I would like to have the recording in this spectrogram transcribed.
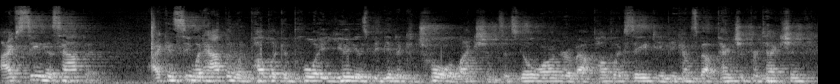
I've seen this happen. I can see what happened when public employee unions begin to control elections. It's no longer about public safety, it becomes about pension protection,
